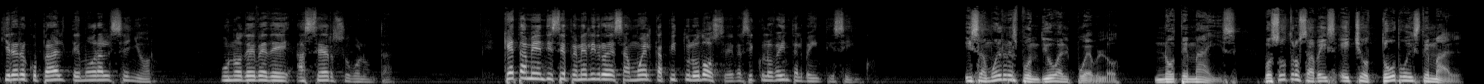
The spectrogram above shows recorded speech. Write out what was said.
quiere recuperar el temor al Señor, uno debe de hacer su voluntad. ¿Qué también dice el primer libro de Samuel, capítulo 12, versículo 20 al 25? Y Samuel respondió al pueblo, No temáis, vosotros habéis hecho todo este mal,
